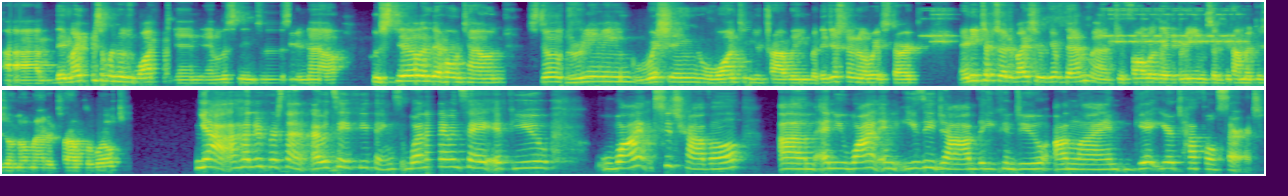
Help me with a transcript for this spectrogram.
Uh, there might be someone who's watching and, and listening to this now who's still in their hometown, still dreaming, wishing, wanting to traveling, but they just don't know where to start. Any tips or advice you would give them uh, to follow their dreams and become a digital nomad and travel the world? Yeah, 100%. I would say a few things. One, I would say if you want to travel um, and you want an easy job that you can do online, get your TEFL cert.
